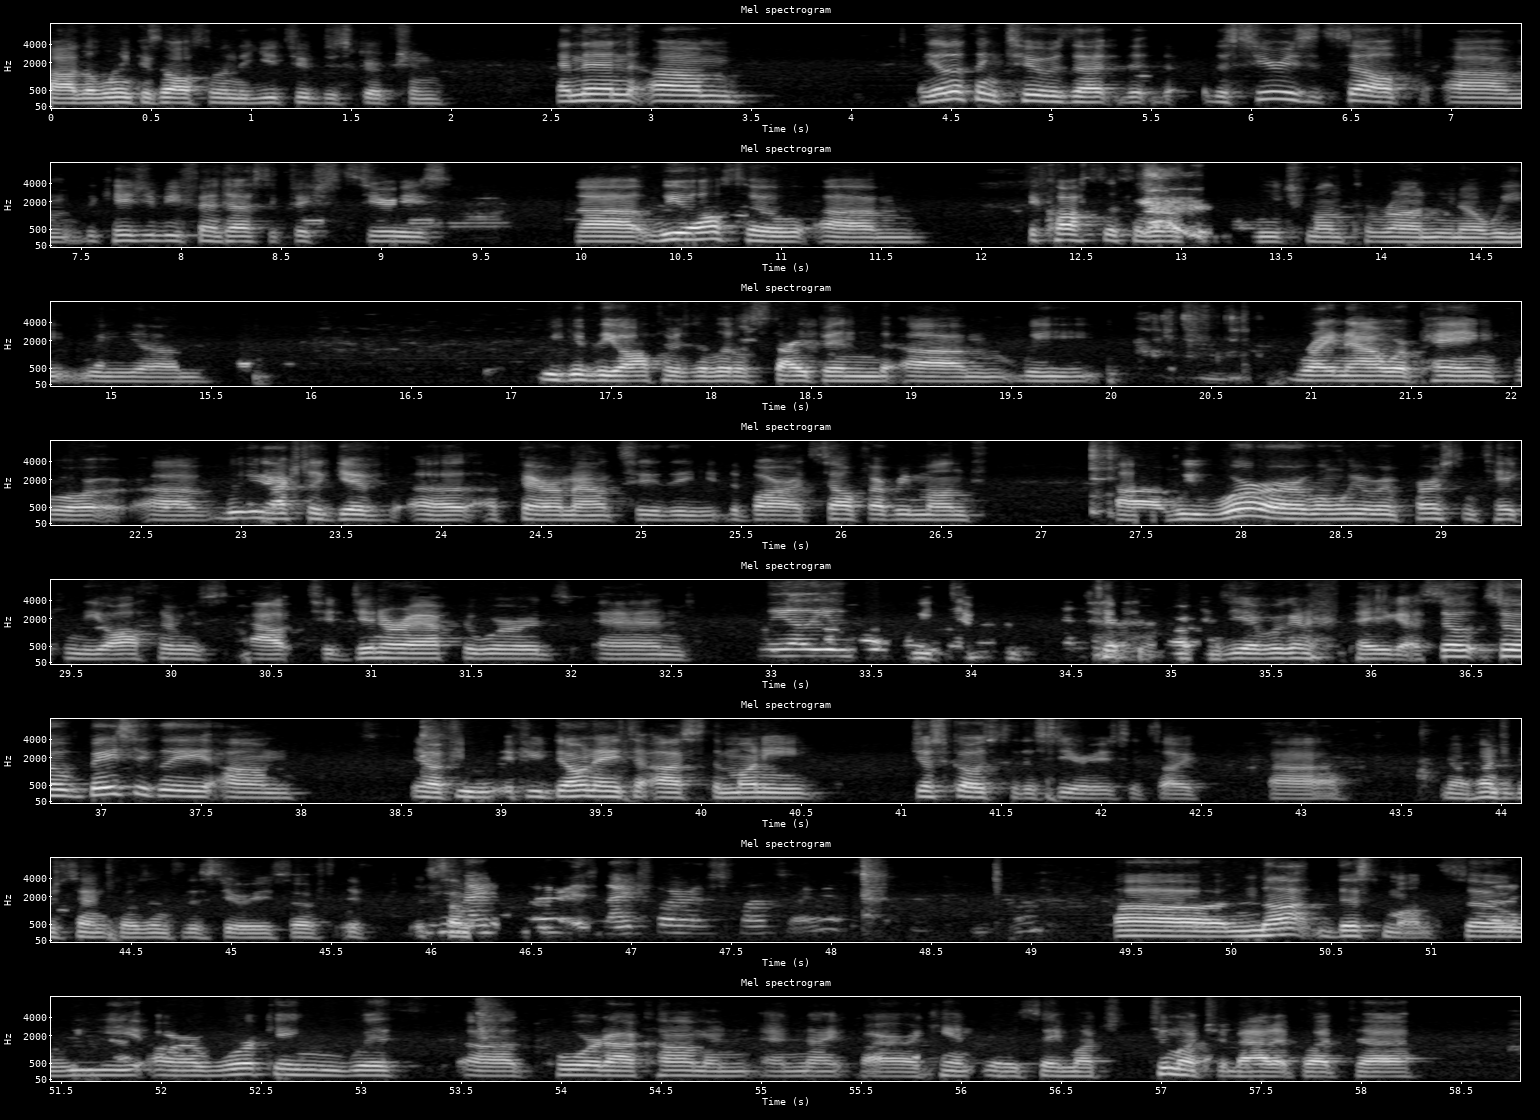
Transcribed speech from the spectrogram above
Uh, the link is also in the YouTube description. And then um, the other thing too is that the, the, series itself, um, the KGB Fantastic Fiction series, uh, we also um, it costs us a little each month to run. You know, we we um, we give the authors a little stipend. Um, we right now we're paying for. Uh, we actually give a, a, fair amount to the the bar itself every month. Uh, we were when we were in person taking the authors out to dinner afterwards, and we owe you. We tip, tip the. Yeah, we're gonna pay you guys. So so basically, um, you know, if you if you donate to us, the money just goes to the series. It's like. Uh, you know, 100% goes into the series. So if, if, if is, Nightfire, is Nightfire sponsoring it? Uh, not this month. So we are working with uh, Tor.com and, and Nightfire. I can't really say much, too much about it, but uh,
